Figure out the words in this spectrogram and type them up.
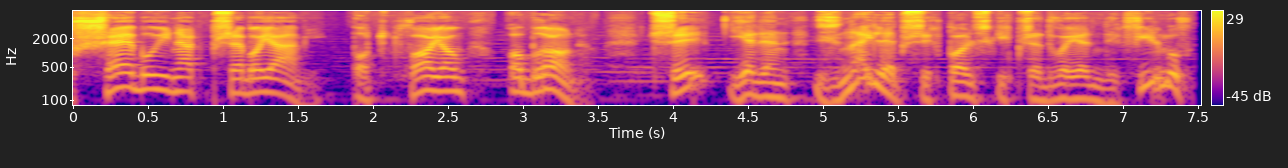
przebój nad przebojami pod Twoją obronę, czy jeden z najlepszych polskich przedwojennych filmów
